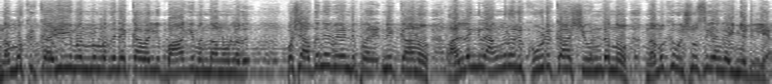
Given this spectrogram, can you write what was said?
നമുക്ക് കഴിയുമെന്നുള്ളതിനേക്കാൾ വലിയ ഭാഗ്യം എന്താണുള്ളത്? പക്ഷെ അതിനു വേണ്ടി പ്രയത്നിക്കാനോ അല്ലെങ്കിൽ അങ്ങനെ ഒരു കൂടിക്കാഴ്ച ഉണ്ടെന്നോ നമുക്ക് വിശ്വസിക്കാൻ കഴിഞ്ഞിട്ടില്ല.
